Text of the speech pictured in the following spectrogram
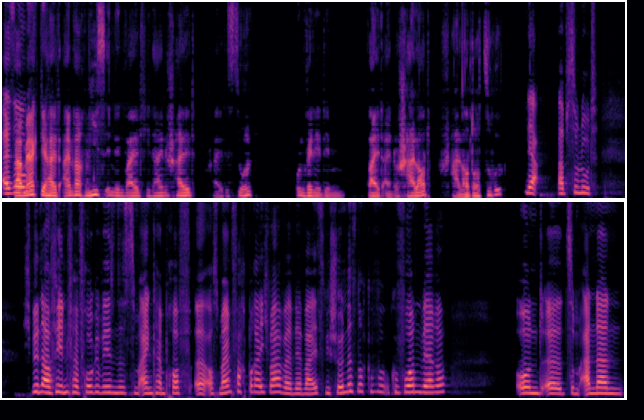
Also, da merkt ihr halt einfach, wie es in den Wald hineinschallt, schallt es zurück. Und wenn ihr dem Wald eine schallert, schallert er zurück. Ja, absolut. Ich bin auf jeden Fall froh gewesen, dass es zum einen kein Prof äh, aus meinem Fachbereich war, weil wer weiß, wie schön das noch gew geworden wäre. Und äh, zum anderen.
